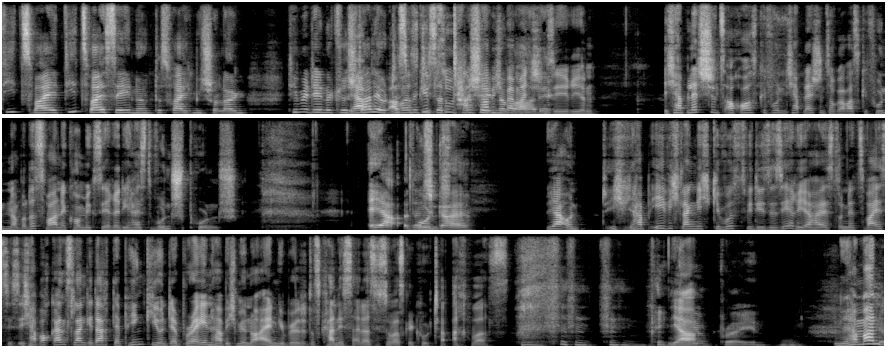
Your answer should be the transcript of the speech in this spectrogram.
die zwei, die zwei Szenen, das frage ich mich schon lange. Die mit den Kristalle und das mit dieser so, Tasche das in ich der bei manchen. Serien. Ich habe letztens auch rausgefunden, ich habe letztens sogar was gefunden, aber das war eine Comicserie, die heißt Wunschpunsch. Ja, das ist Und- geil. Ja, und ich habe ewig lang nicht gewusst, wie diese Serie heißt und jetzt weiß ich's. Ich habe auch ganz lang gedacht, der Pinky und der Brain habe ich mir nur eingebildet. Das kann nicht sein, dass ich sowas geguckt habe. Ach was. Pinky Ja. und Brain. Ja, Mann,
